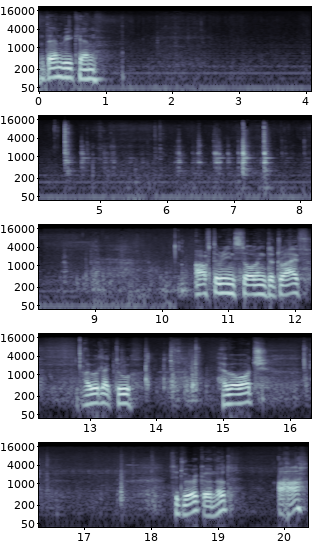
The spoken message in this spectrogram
and then we can. After reinstalling the drive, I would like to have a watch. Does it work or not? Aha. Uh-huh.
